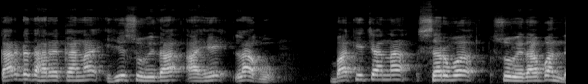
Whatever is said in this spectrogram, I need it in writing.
कार्डधारकांना ही सुविधा आहे लागू. बाकीच्यांना सर्व सुविधा बंद.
